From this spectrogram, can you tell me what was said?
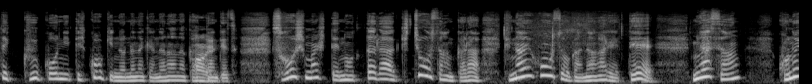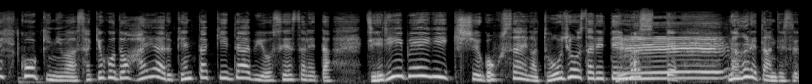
で空港に行って飛行機に乗らなきゃならなかったんです、はい、そうしまして乗ったら機長さんから機内放送が流れて皆さんこの飛行機には先ほど栄えあるケンタッキーダービーを制されたジェリー・ベイリー騎手ご夫妻が登場されていますって流れたんです。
